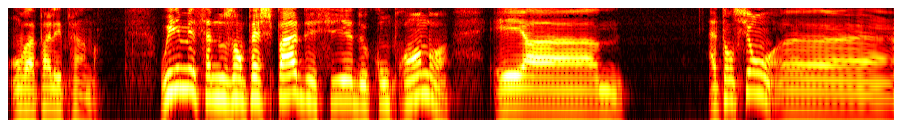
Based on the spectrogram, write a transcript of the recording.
on va pas les plaindre. Oui, mais ça ne nous empêche pas d'essayer de comprendre. Et euh, attention, euh,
